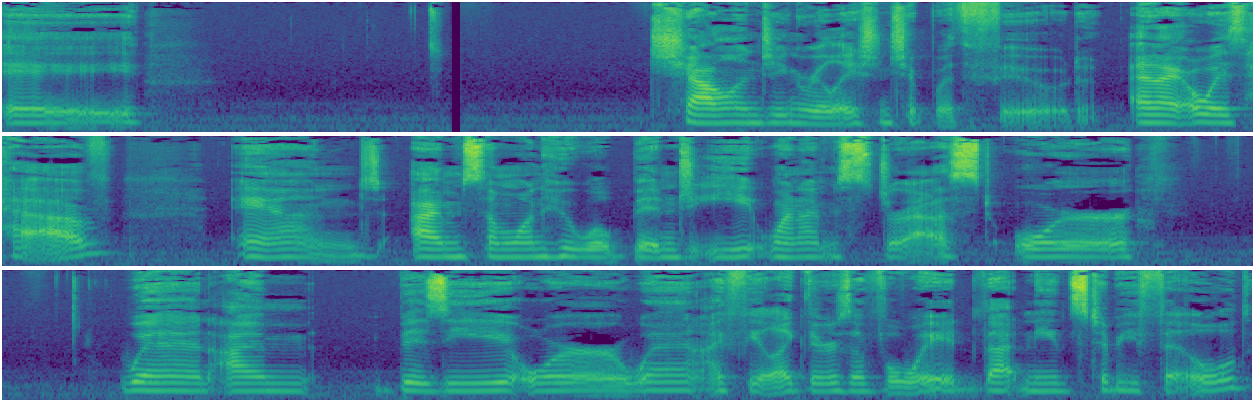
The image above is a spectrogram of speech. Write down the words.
a challenging relationship with food, and I always have. And I'm someone who will binge eat when I'm stressed or when I'm busy or when I feel like there's a void that needs to be filled.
